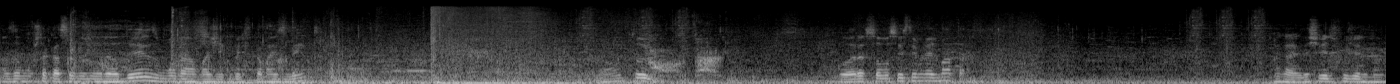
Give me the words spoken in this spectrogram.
Nós vamos estar caçando o general deles, vou mandar uma magia aqui para ele ficar mais lento. Pronto. Agora é só vocês terminarem de matar. Ah, galera, deixa ele fugir não.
